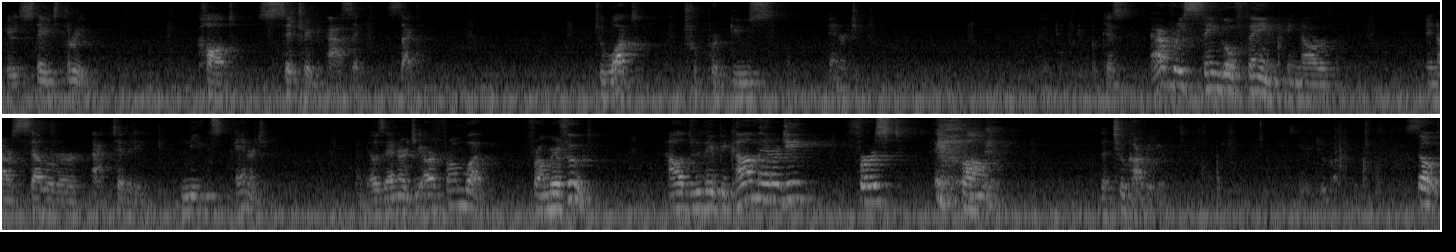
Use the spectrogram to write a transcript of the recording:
Okay, stage three, called citric acid cycle. To what? To produce energy. Okay, because every single thing in our in our cellular activity needs energy. Those energy are from what? From your food. How do they become energy? First, from the two unit. So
